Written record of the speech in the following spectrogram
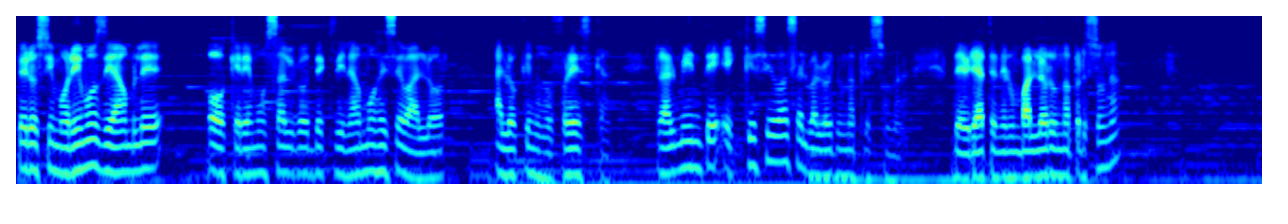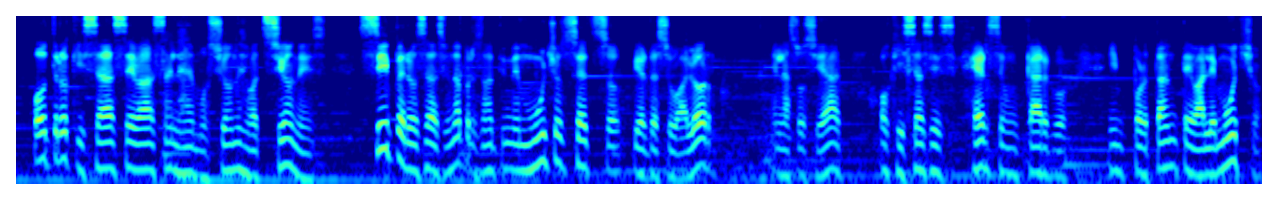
pero si morimos de hambre o queremos algo, declinamos ese valor a lo que nos ofrezcan. Realmente, ¿en qué se basa el valor de una persona? ¿Debería tener un valor una persona? Otro quizás se basa en las emociones o acciones. Sí, pero o sea, si una persona tiene mucho sexo, pierde su valor en la sociedad. O quizás si ejerce un cargo importante, vale mucho.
